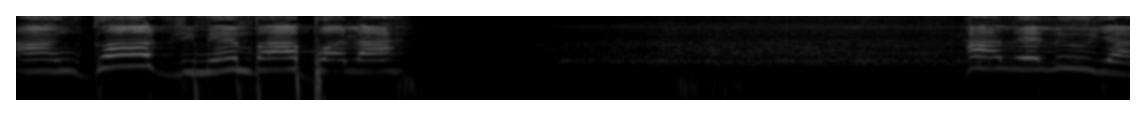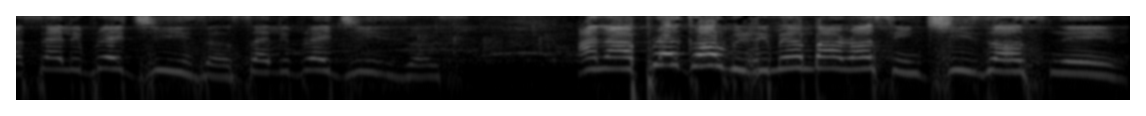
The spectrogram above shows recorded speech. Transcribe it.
And God remembered Bola. Hallelujah. Celebrate Jesus. Celebrate Jesus. And I pray God will remember us in Jesus' name.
